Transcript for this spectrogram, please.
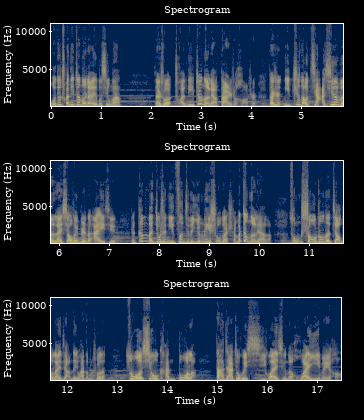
我就传递正能量也不行吗？咱说传递正能量当然是好事，但是你制造假新闻来消费别人的爱心。这根本就是你自己的盈利手段，什么正能量啊？从受众的角度来讲，那句话怎么说呢？作秀看多了，大家就会习惯性的怀疑美好。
